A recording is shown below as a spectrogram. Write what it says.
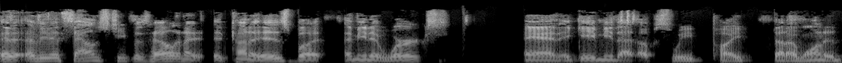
And, I mean it sounds cheap as hell, and I, it kind of is, but I mean it works, and it gave me that upsweep pipe that I wanted.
